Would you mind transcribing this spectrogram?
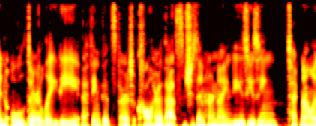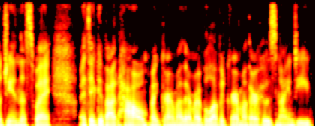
an older lady, I think it's fair to call her that since she's in her 90s using technology in this way. I think about how my grandmother, my beloved grandmother, who's 90,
